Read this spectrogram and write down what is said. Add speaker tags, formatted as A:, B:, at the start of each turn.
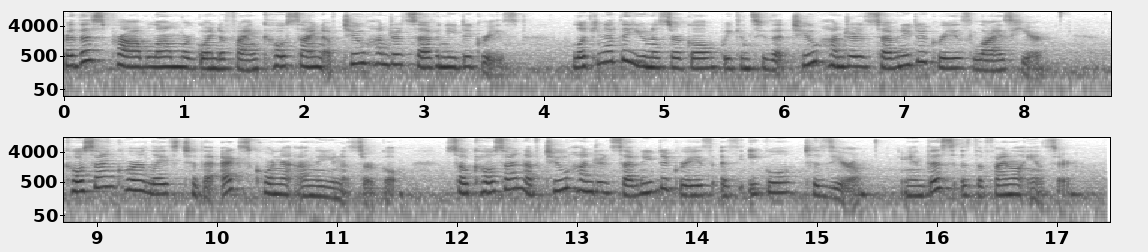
A: For this problem, we're going to find cosine of 270 degrees. Looking at the unit circle, we can see that 270 degrees lies here. Cosine correlates to the x-coordinate on the unit circle. So cosine of 270 degrees is equal to 0. And this is the final answer.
